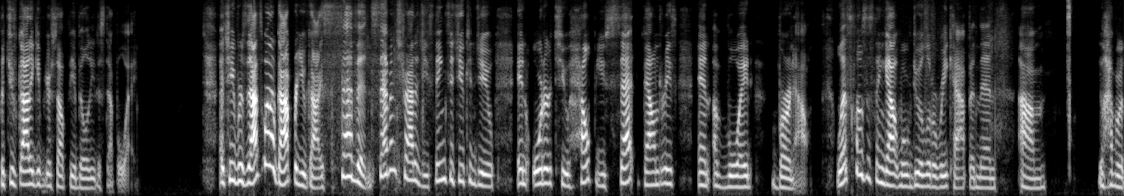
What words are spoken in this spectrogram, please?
But you've got to give yourself the ability to step away. Achievers, that's what I've got for you guys. Seven, seven strategies, things that you can do in order to help you set boundaries and avoid burnout. Let's close this thing out. We'll do a little recap and then um, you'll have a,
